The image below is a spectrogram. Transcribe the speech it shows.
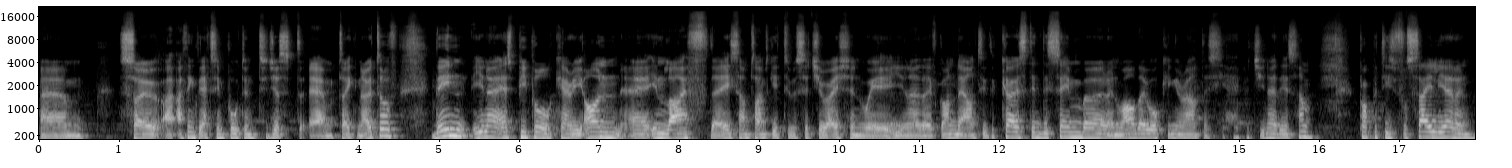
Um, so I, I, think that's important to just um, take note of. Then, you know, as people carry on uh, in life, they sometimes get to a situation where, you know, they've gone down to the coast in December and while they're walking around, they say, hey, but you know, there's some properties for sale here and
